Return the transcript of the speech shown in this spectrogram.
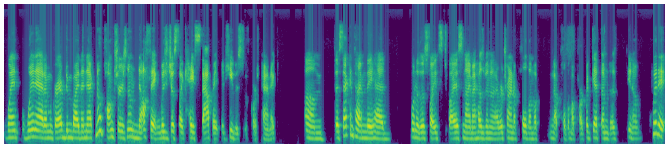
went went at him grabbed him by the neck no punctures no nothing was just like hey stop it but he was of course panicked um the second time they had one of those fights tobias and i my husband and i were trying to pull them up not pull them apart but get them to you know quit it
